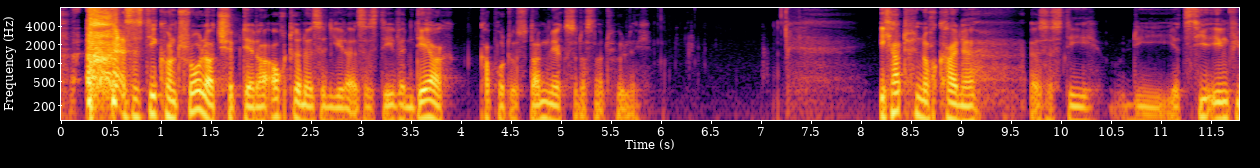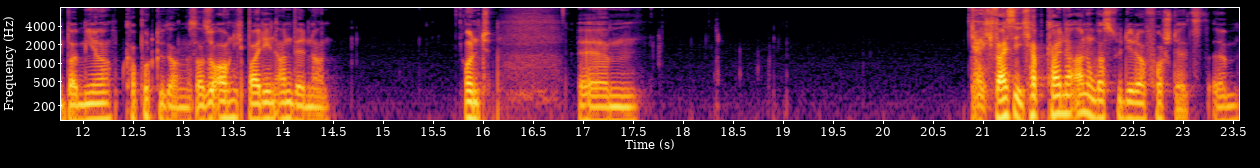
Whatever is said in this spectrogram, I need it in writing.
SSD-Controller-Chip, der da auch drin ist in jeder SSD, wenn der kaputt ist, dann merkst du das natürlich. Ich hatte noch keine SSD, die jetzt hier irgendwie bei mir kaputt gegangen ist. Also auch nicht bei den Anwendern. Und ähm, ja, ich weiß nicht, ich habe keine Ahnung, was du dir da vorstellst. Ähm,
